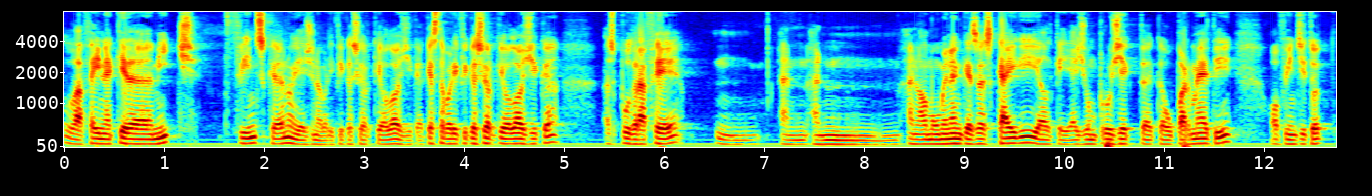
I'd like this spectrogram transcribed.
la feina queda a mig fins que no hi hagi una verificació arqueològica. Aquesta verificació arqueològica es podrà fer mm, en, en, en el moment en què s'escaigui i el que hi hagi un projecte que ho permeti o fins i tot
